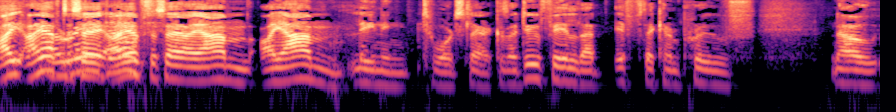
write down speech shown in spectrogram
I, I have I to really say, I don't. have to say, I am, I am leaning towards Clare because I do feel that if they can improve, now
